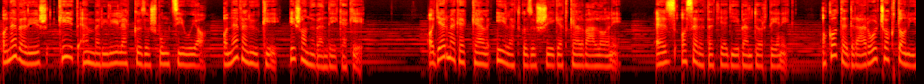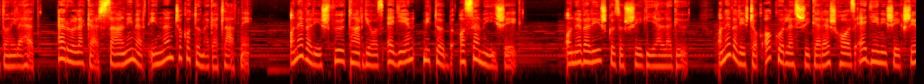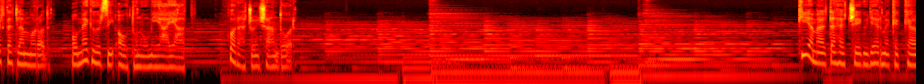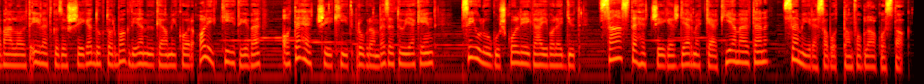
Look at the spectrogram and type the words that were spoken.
A nevelés két emberi lélek közös funkciója, a nevelőké és a növendékeké. A gyermekekkel életközösséget kell vállalni. Ez a szeretet jegyében történik. A katedráról csak tanítani lehet, erről le kell szállni, mert innen csak a tömeget látni. A nevelés fő tárgya az egyén, mi több, a személyiség. A nevelés közösségi jellegű. A nevelés csak akkor lesz sikeres, ha az egyéniség sértetlen marad, ha megőrzi autonómiáját. Karácsony Sándor Kiemelt tehetségű gyermekekkel vállalt életközösséget dr. Bagdi Emőke, amikor alig két éve a Tehetséghíd program vezetőjeként pszichológus kollégáival együtt száz tehetséges gyermekkel kiemelten, személyre szabottan foglalkoztak.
